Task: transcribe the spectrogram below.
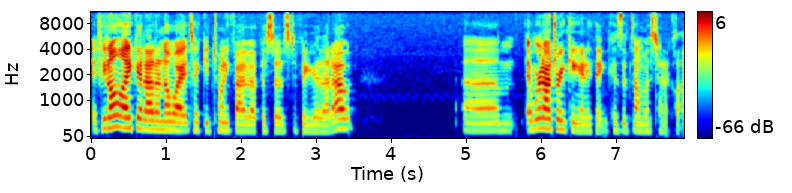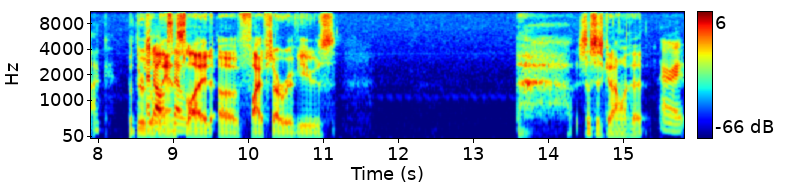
If you don't like it, I don't know why it took you 25 episodes to figure that out. Um, and we're not drinking anything because it's almost 10 o'clock. But there's And a also- landslide of five star reviews. So let's just get on with it. All right.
